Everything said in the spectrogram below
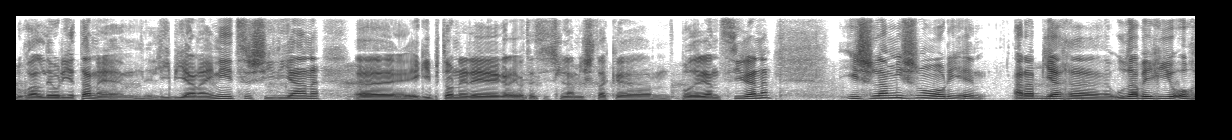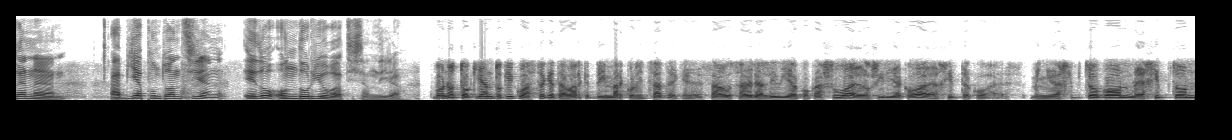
lugalde horietan, e, Libian hainitz, Sirian, e, Egipton ere garaibatez islamistak e, poderean ziren. Islamismo hori, e, arabiar e, udaberri horren e, abia puntuan ziren, edo ondorio bat izan dira? Bueno, tokian tokiko aztek eta bark barko litzateke, ez? Hau zabera Libiako kasua edo Siriakoa, Egiptekoa, ez? Baina Egiptokon, Egipton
